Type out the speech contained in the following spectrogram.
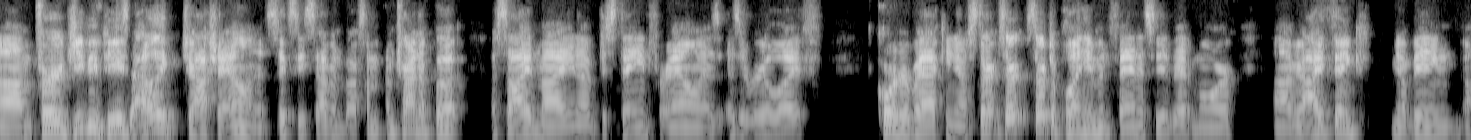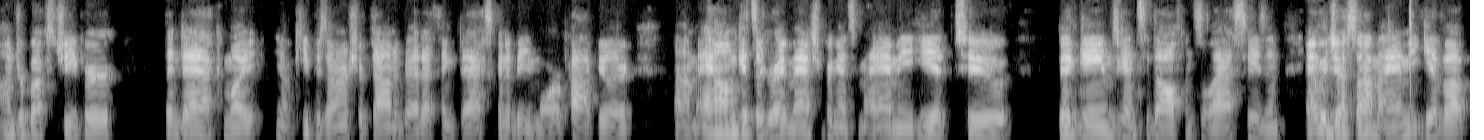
um, for GPPs, I like Josh Allen at 67 bucks. I'm, I'm trying to put aside my you know disdain for Allen as, as a real life quarterback. You know, start start start to play him in fantasy a bit more. Um, I think you know being 100 bucks cheaper then Dak might, you know, keep his ownership down a bit. I think Dak's going to be more popular. Um, Allen gets a great matchup against Miami. He had two big games against the Dolphins last season, and we just saw Miami give up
